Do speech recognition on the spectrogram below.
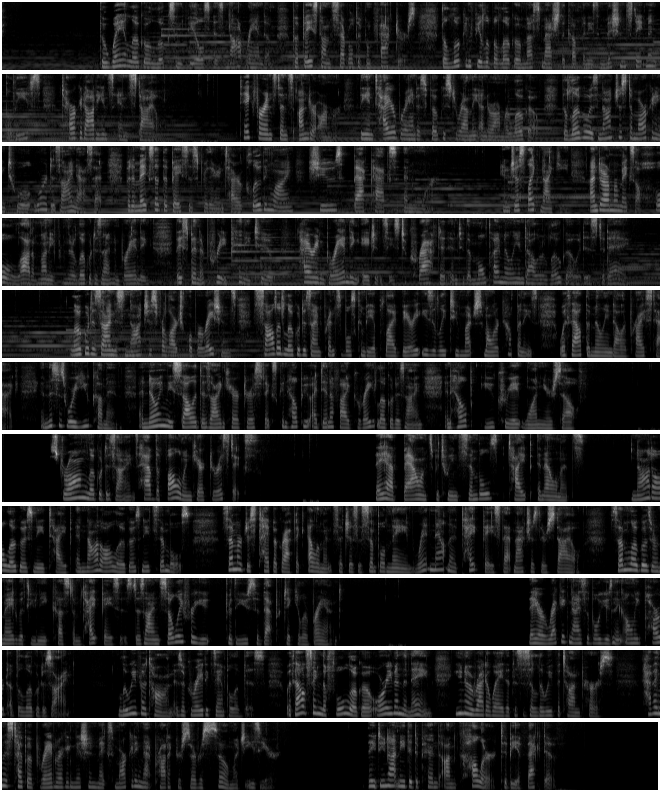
The way a logo looks and feels is not random, but based on several different factors. The look and feel of a logo must match the company's mission statement, beliefs, target audience, and style. Take, for instance, Under Armour. The entire brand is focused around the Under Armour logo. The logo is not just a marketing tool or a design asset, but it makes up the basis for their entire clothing line, shoes, backpacks, and more. And just like Nike, Under Armour makes a whole lot of money from their logo design and branding. They spend a pretty penny too, hiring branding agencies to craft it into the multi million dollar logo it is today. Logo design is not just for large corporations. Solid logo design principles can be applied very easily to much smaller companies without the million dollar price tag. And this is where you come in. And knowing these solid design characteristics can help you identify great logo design and help you create one yourself. Strong logo designs have the following characteristics. They have balance between symbols, type, and elements. Not all logos need type, and not all logos need symbols. Some are just typographic elements, such as a simple name written out in a typeface that matches their style. Some logos are made with unique custom typefaces designed solely for, for the use of that particular brand. They are recognizable using only part of the logo design. Louis Vuitton is a great example of this. Without seeing the full logo or even the name, you know right away that this is a Louis Vuitton purse. Having this type of brand recognition makes marketing that product or service so much easier. They do not need to depend on color to be effective.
